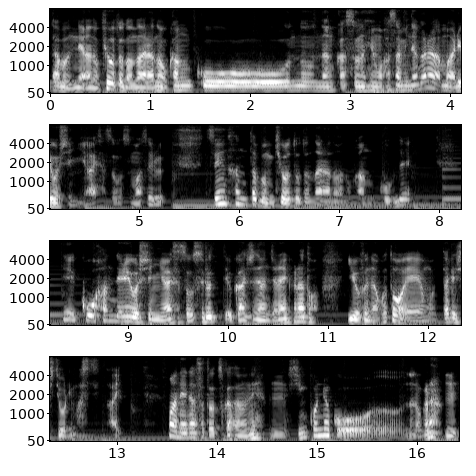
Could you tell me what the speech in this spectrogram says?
多分ね、あの、京都と奈良の観光のなんかその辺を挟みながら、まあ両親に挨拶を済ませる。前半多分京都と奈良のあの観光で、で、後半で両親に挨拶をするっていう感じなんじゃないかなというふうなことを、え、思ったりしております。はい。まあね、NASA と司のね、うん、新婚旅行なのかな、うん、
